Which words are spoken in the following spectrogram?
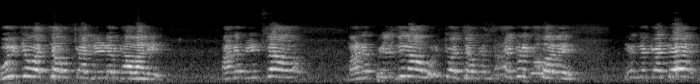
ఊరికి వచ్చే ఒక లీడర్ కావాలి. మనం ఇంట్లో మన పిలిచిన ఊరికి వచ్చే ఒక నాయకుడు కావాలి. ఎందుకంటే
